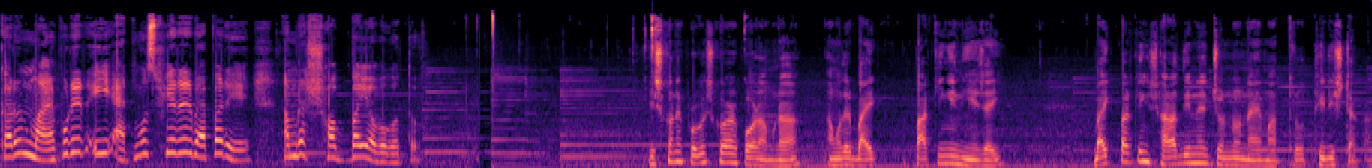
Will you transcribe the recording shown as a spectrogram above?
কারণ মায়াপুরের এই অ্যাটমসফিয়ারের ব্যাপারে আমরা সবাই অবগত। ইস্কনে প্রবেশ করার পর আমরা আমাদের বাইক পার্কিংয়ে নিয়ে যাই। বাইক পার্কিং সারাদিনের জন্য নেয় মাত্র তিরিশ টাকা।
